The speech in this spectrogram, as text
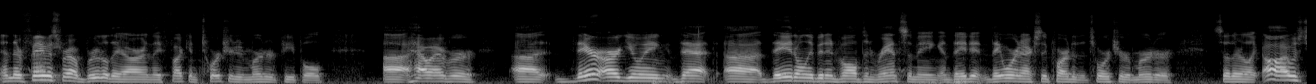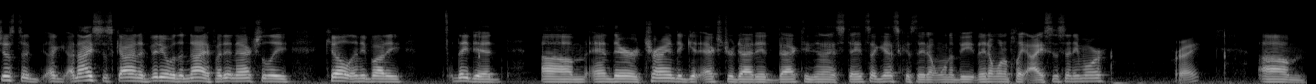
and they're famous Right. for how brutal they are and they fucking tortured and murdered people. Uh, however, uh, they're arguing that uh, they had only been involved in ransoming and they didn't they weren't actually part of the torture or murder. So they're like, oh, I was just a, a an ISIS guy in a video with a knife. I didn't actually kill anybody. They did. Um, and they're trying to get extradited back to the United States, I guess, because they don't want to be they don't want to play ISIS anymore. Right. Um,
